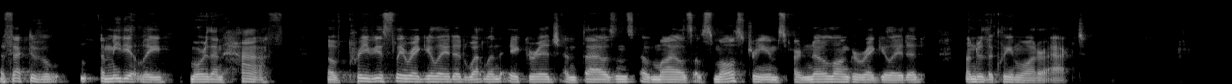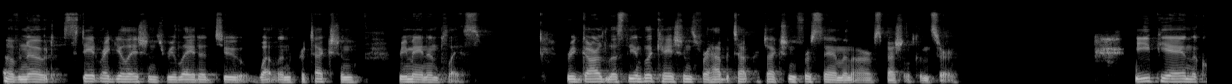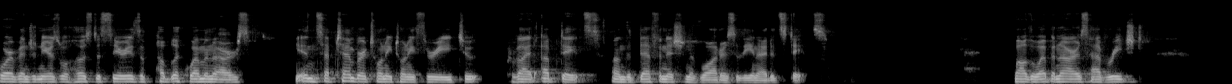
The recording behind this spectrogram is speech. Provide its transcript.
Effective immediately, more than half of previously regulated wetland acreage and thousands of miles of small streams are no longer regulated under the Clean Water Act. Of note, state regulations related to wetland protection remain in place. Regardless, the implications for habitat protection for salmon are of special concern. The EPA and the Corps of Engineers will host a series of public webinars in September 2023 to provide updates on the definition of waters of the United States. While the webinars have reached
